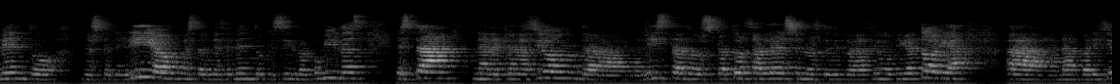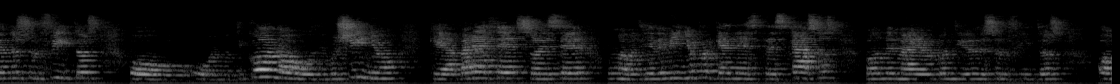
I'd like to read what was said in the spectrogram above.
establecemento de hostelería, un establecemento que sirva comidas, está na declaración, da, na lista dos 14 alérgenos de declaración obligatoria, a, na aparición dos sulfitos, o, o emoticono, o dibuxiño que aparece soe ser unha botella de viño porque é nestes casos onde maior contido de sulfitos ou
